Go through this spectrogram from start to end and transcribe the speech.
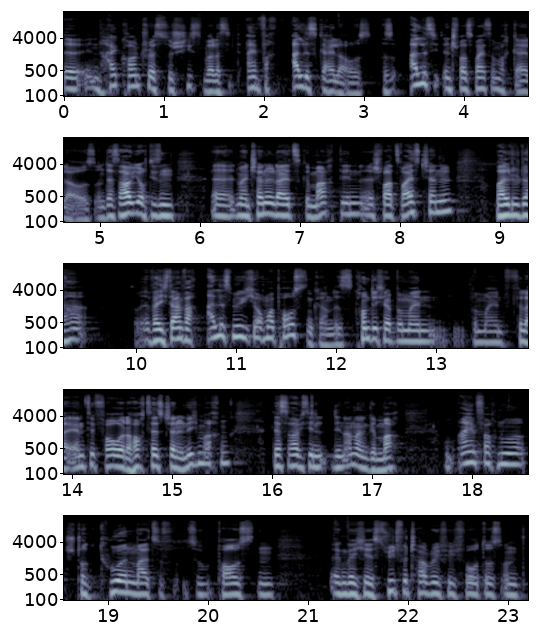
äh, in High Contrast zu schießen, weil das sieht einfach alles geiler aus. Also alles sieht in Schwarz-Weiß einfach geiler aus. Und deshalb habe ich auch diesen, äh, meinen Channel da jetzt gemacht, den äh, Schwarz-Weiß-Channel, weil du da, weil ich da einfach alles mögliche auch mal posten kann. Das konnte ich halt bei meinen, bei meinen Filler MTV oder Hochzeitschannel nicht machen. Deshalb habe ich den, den anderen gemacht, um einfach nur Strukturen mal zu, zu posten, irgendwelche Street Photography Fotos und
